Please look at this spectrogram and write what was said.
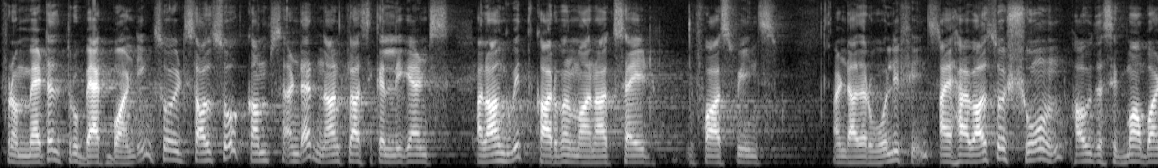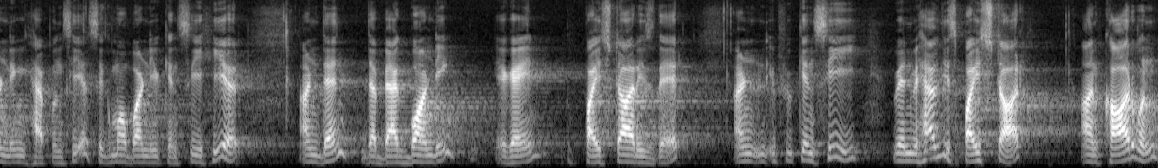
from metal through back bonding. So, it also comes under non-classical ligands along with carbon monoxide, phosphines and other olefins. I have also shown how the sigma bonding happens here, sigma bond you can see here and then the back bonding again pi star is there and if you can see when we have this pi star on carbon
